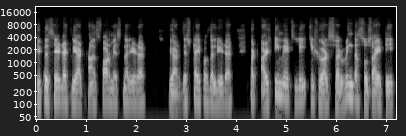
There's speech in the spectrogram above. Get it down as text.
People say that we are transformational leader, we are this type of the leader, but ultimately, if you are serving the society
